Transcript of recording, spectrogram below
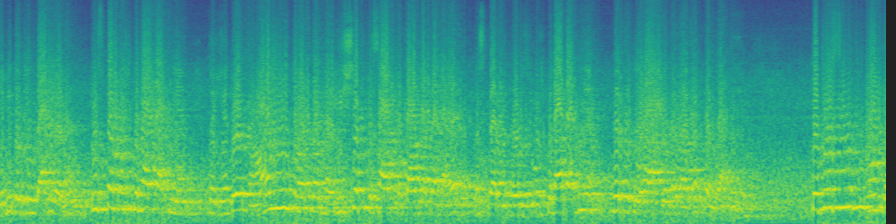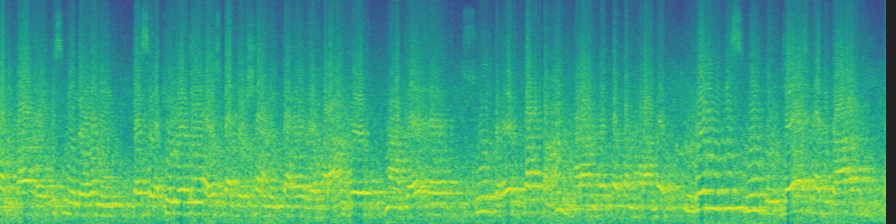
یہ بھی تو دینداری ہے نا۔ اس پر مشکلات آتی ہیں۔ تو یہ تو عالمی طور پر معیشت کے ساتھ مقابلہ کرنا ہے۔ اس پر تھوڑی سی مشکلات آتی ہیں۔ پھر تو آپ کے دروازے بن جاتے ہیں۔ تو دوسری نام والی بات ہے، اس میں لوگوں نے پیسے رکھے ہوئے ہوتے ہیں اور اس پر جو شرح ملتا ہے، وہ حرام ہے، ناجائز ہے، سود ہے کپتان حرام ہے کپتن حرام ہے۔ لیکن اس میں گنجائش والی بات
